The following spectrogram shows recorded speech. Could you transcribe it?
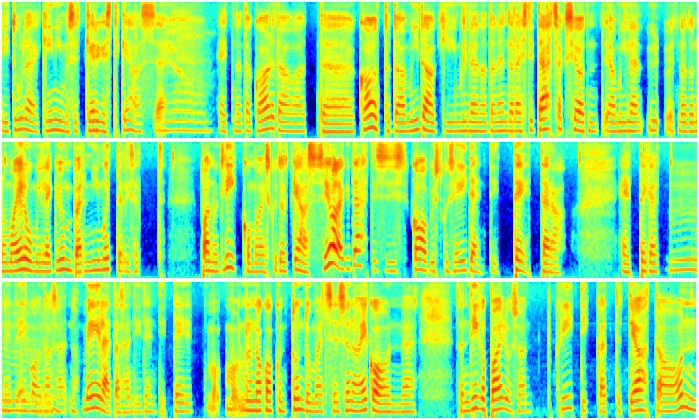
ei tulegi inimesed kergesti kehasse, et nad kardavad äh, kaotada midagi, mille nad on endale hästi tähtsaks seadnud ja mille, et nad on oma elu millegi ümber nii mõtteliselt pannud liikuma ja siis, kui tulevad kehasse, see ei olegi tähtis, siis kaob justkui see identiteet ära. et tegelikult mm. need ego tasand, noh, meeletasandi identiteedid, mul on nagu hakanud tunduma, et see sõna ego on, ta on liiga palju saanud kriitikat, et jah, ta on,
